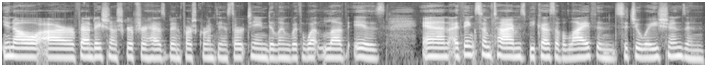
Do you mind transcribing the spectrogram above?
You know, our foundational scripture has been 1 Corinthians 13, dealing with what love is. And I think sometimes because of life and situations and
